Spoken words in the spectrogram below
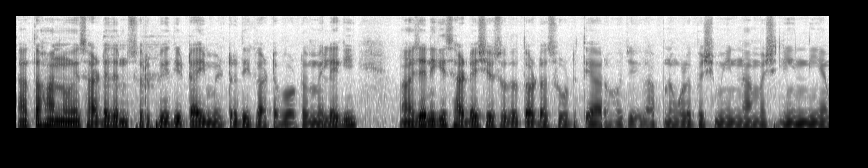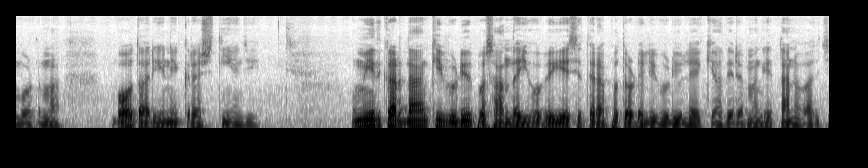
ਤਾਂ ਤੁਹਾਨੂੰ ਇਹ 350 ਰੁਪਏ ਦੀ 2.5 ਮੀਟਰ ਦੀ ਘੱਟ ਬੋਟਮ ਮਿਲੇਗੀ। ਅ, ਯਾਨੀ ਕਿ 650 ਦਾ ਤੁਹਾਡਾ ਸੂਟ ਤਿਆਰ ਹੋ ਜਾਏਗਾ। ਆਪਣੇ ਕੋਲੇ ਪਸ਼ਮੀਨਾ ਮਸ਼ਲੀਨ ਦੀਆਂ ਬੋਟਮਾਂ ਬਹੁਤ ਆ ਰਹੀਆਂ ਨੇ ਕ੍ਰਸ਼ ਦੀਆਂ ਜੀ। ਉਮੀਦ ਕਰਦਾ ਕਿ ਵੀਡੀਓ ਪਸੰਦ ਆਈ ਹੋਵੇਗੀ। ਇਸੇ ਤਰ੍ਹਾਂ ਆਪਾਂ ਤੁਹਾਡੇ ਲਈ ਵੀਡੀਓ ਲੈ ਕੇ ਆਉਂਦੇ ਰਵਾਂਗੇ। ਧੰਨਵਾਦ ਜੀ।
